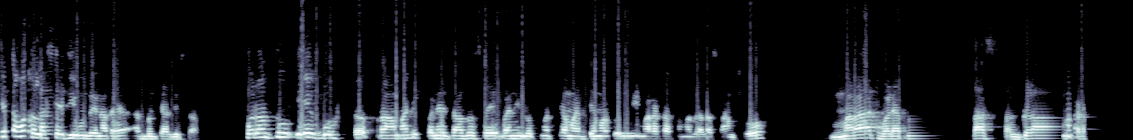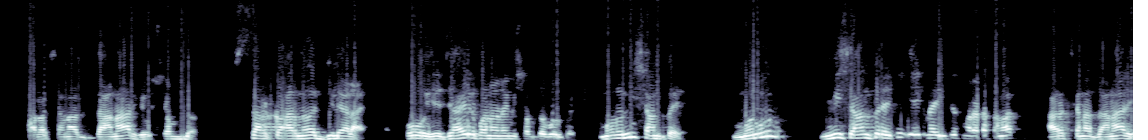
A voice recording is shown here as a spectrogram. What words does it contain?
हे तेव्हाच लक्षात येऊन देणार आहे दोन चार दिवसात. परंतु एक गोष्ट प्रामाणिकपणे जाधव साहेब आणि लोकमतच्या माध्यमातून मी मराठा समाजाला सांगतो मराठवाड्यातला सगळा आरक्षणात जाणार हे शब्द सरकारनं दिलेला आहे. हो हे जाहीरपणाने मी शब्द बोलतोय. म्हणून मी शांत आहे. म्हणून मी शांत आहे की एक ना एक दिवस मराठा समाज आरक्षणात जाणार आहे.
